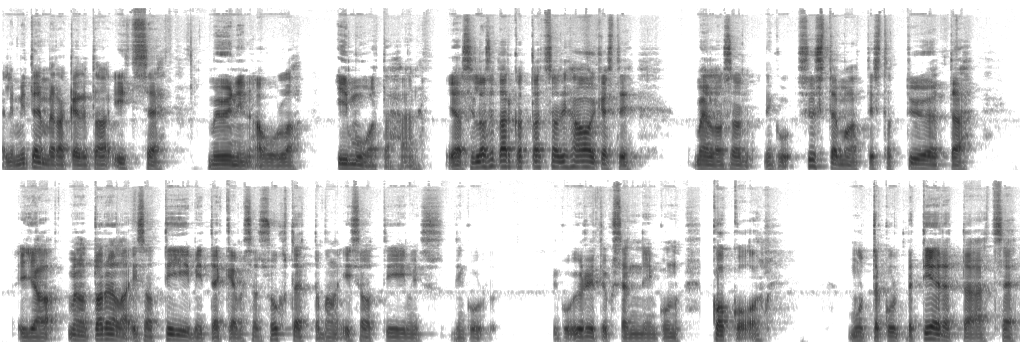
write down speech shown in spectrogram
eli miten me rakennetaan itse myynnin avulla imua tähän. Ja silloin se tarkoittaa, että se on ihan oikeasti, meillä on, se on niin kuin systemaattista työtä, ja meillä on todella iso tiimi tekemässä, on suhteettoman iso tiimi niin kuin, niin kuin yrityksen niin kuin kokoon. Mutta kun me tiedetään, että se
